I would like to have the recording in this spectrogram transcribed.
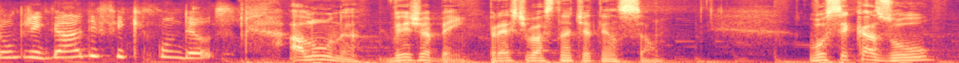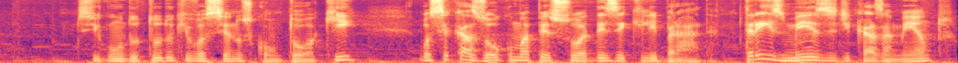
Obrigada e fique com Deus. Aluna, veja bem, preste bastante atenção. Você casou, segundo tudo que você nos contou aqui, você casou com uma pessoa desequilibrada. Três meses de casamento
